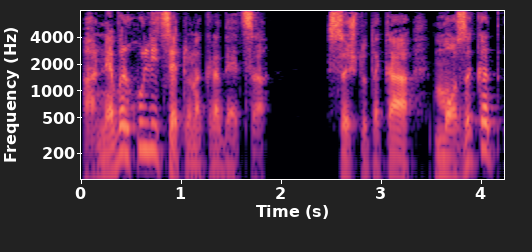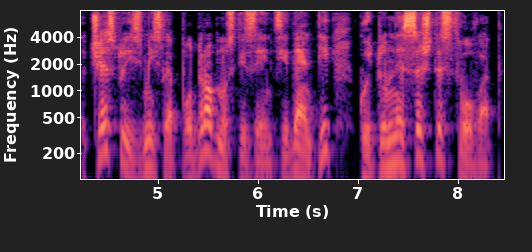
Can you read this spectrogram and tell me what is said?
а не върху лицето на крадеца. Също така, мозъкът често измисля подробности за инциденти, които не съществуват.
